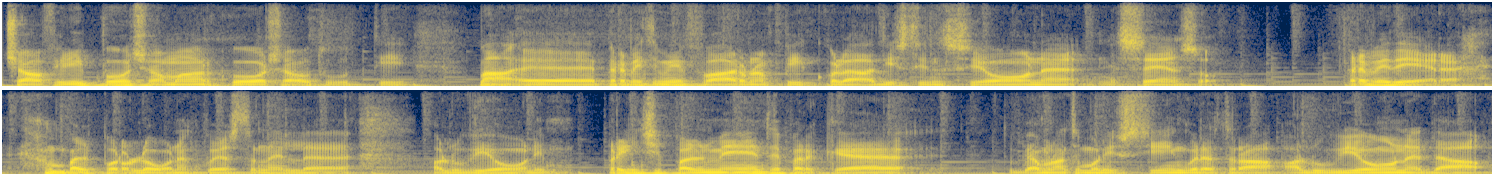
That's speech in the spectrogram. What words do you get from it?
Ciao Filippo, ciao Marco, ciao a tutti. Ma eh, permettimi di fare una piccola distinzione, nel senso, prevedere è un bel parolone questo nelle alluvioni, principalmente perché dobbiamo un attimo distinguere tra alluvione da,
